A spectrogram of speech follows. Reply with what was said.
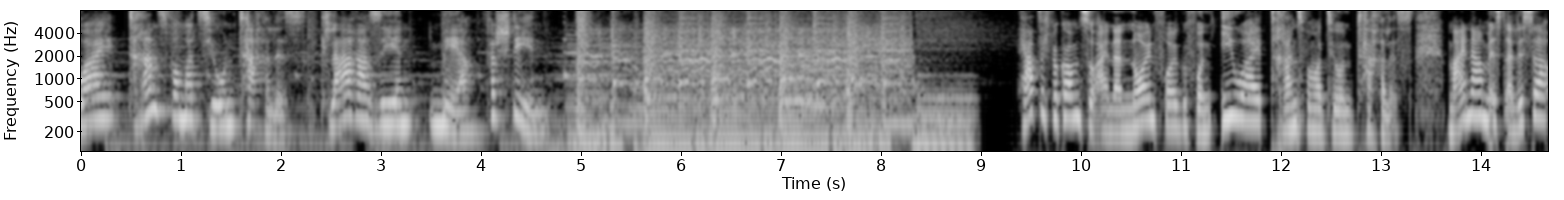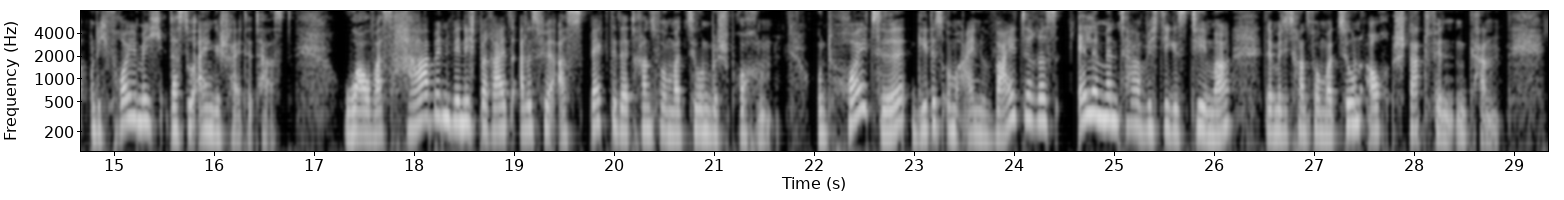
EY Transformation Tacheles. Klarer sehen, mehr verstehen. Herzlich willkommen zu einer neuen Folge von EY Transformation Tacheles. Mein Name ist Alissa und ich freue mich, dass du eingeschaltet hast. Wow, was haben wir nicht bereits alles für Aspekte der Transformation besprochen? Und heute geht es um ein weiteres elementar wichtiges Thema, damit die Transformation auch stattfinden kann.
